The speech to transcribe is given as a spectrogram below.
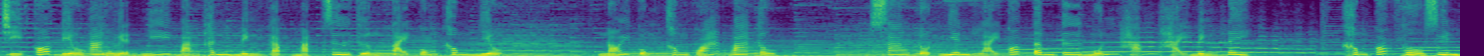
Chỉ có điều A huyền nghĩ bản thân mình gặp mặt dư thường tại cũng không nhiều. Nói cũng không quá ba câu. Sao đột nhiên lại có tâm tư muốn hãm hại mình đây? Không có vô duyên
